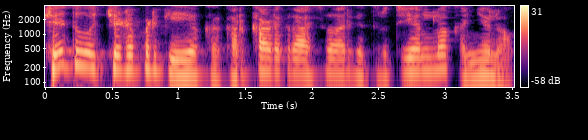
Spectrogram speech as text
కేతు వచ్చేటప్పటికి ఈ యొక్క కర్కాటక రాశి వారికి తృతీయంలో కన్యలో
